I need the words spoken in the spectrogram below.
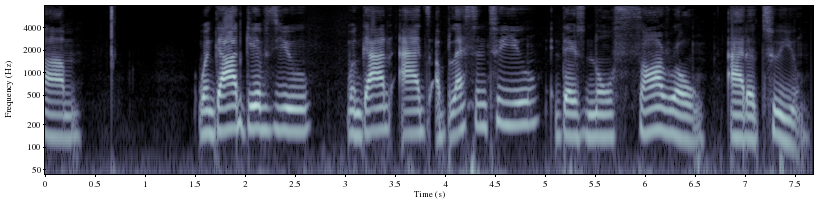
um, when God gives you when God adds a blessing to you, there's no sorrow added to you.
